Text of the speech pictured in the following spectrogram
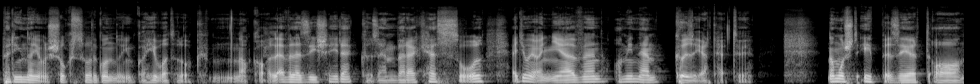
pedig nagyon sokszor gondoljunk a hivataloknak a levelezéseire, közemberekhez szól, egy olyan nyelven, ami nem közérthető. Na most épp ezért a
